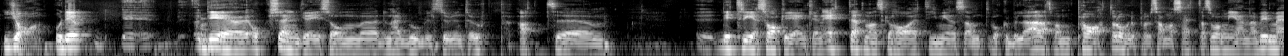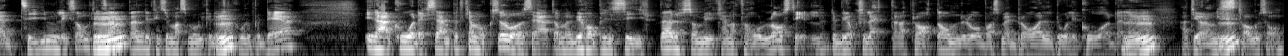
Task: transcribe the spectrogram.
Ja, och det, eh, det är också en grej som eh, den här Google-studien tar upp. Att eh, det är tre saker egentligen. Ett är att man ska ha ett gemensamt vokabulär, att man pratar om det på samma sätt. Alltså vad menar vi med team liksom, till Mm. exempel? Det finns ju massor med olika definitioner på det. I det här kodexemplet kan man också då säga att ja, men vi har principer som vi kan förhålla oss till. Det blir också lättare att prata om det då, vad som är bra eller dålig kod eller Mm. att göra misstag och sånt.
